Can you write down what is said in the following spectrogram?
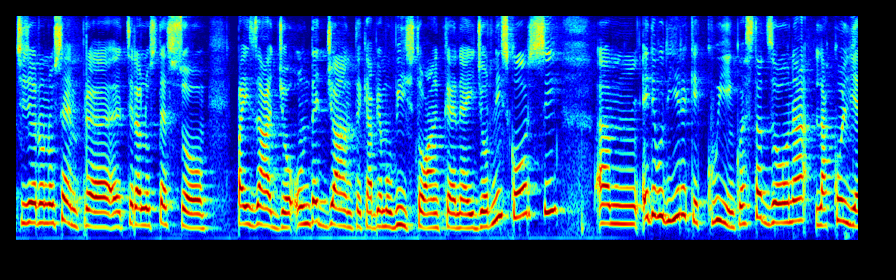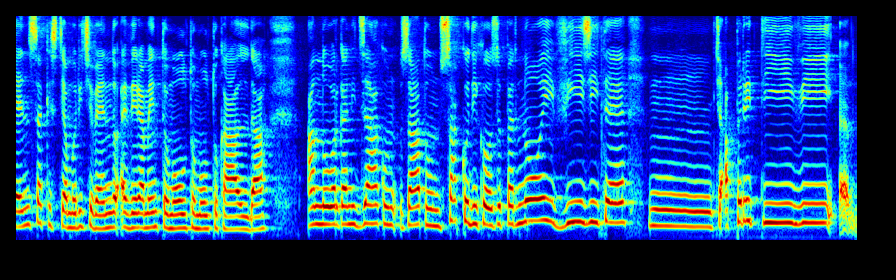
c'erano sempre, c'era lo stesso paesaggio ondeggiante che abbiamo visto anche nei giorni scorsi um, e devo dire che qui in questa zona l'accoglienza che stiamo ricevendo è veramente molto molto calda hanno organizzato un sacco di cose per noi, visite, mh, mm, cioè aperitivi, eh,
